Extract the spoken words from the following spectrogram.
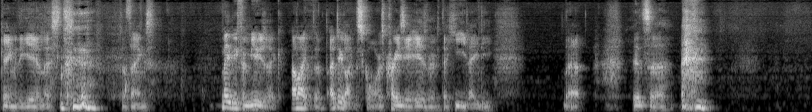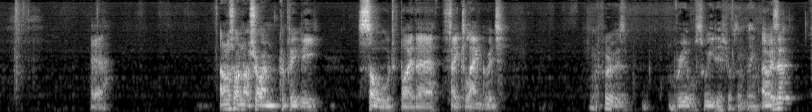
game of the year list for things. Maybe for music, I like the I do like the score. As crazy it is with the he lady, that it's uh, a yeah. And also, I'm not sure I'm completely sold by their fake language. I thought it was real Swedish or something. Oh, is it?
